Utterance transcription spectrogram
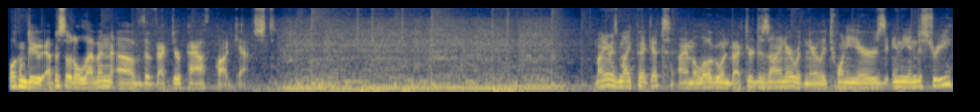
Welcome to episode 11 of the Vector Path podcast. My name is Mike Pickett. I am a logo and vector designer with nearly 20 years in the industry.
